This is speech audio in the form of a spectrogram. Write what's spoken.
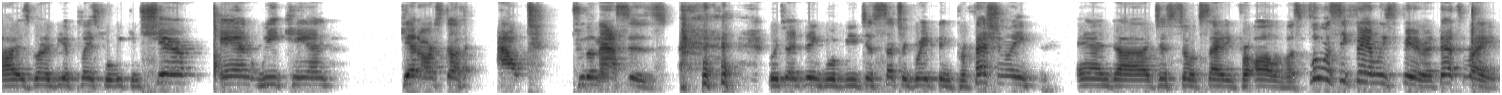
uh, is going to be a place where we can share and we can get our stuff out to the masses, which I think will be just such a great thing professionally and uh, just so exciting for all of us. Fluency family spirit. That's right.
